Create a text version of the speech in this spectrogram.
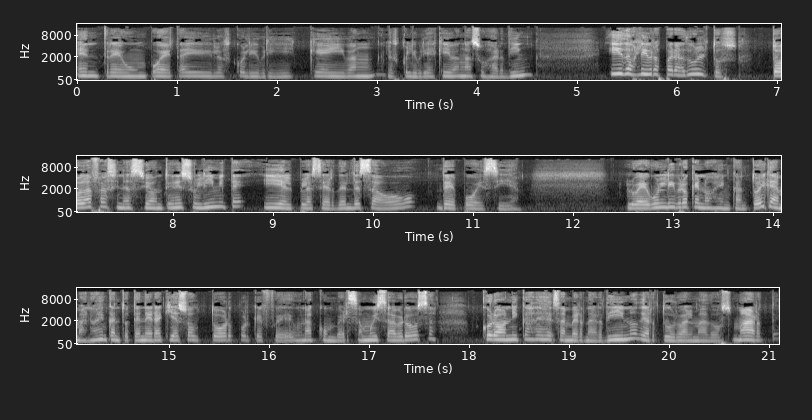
entre un poeta y los colibríes que iban, los colibríes que iban a su jardín. Y dos libros para adultos, Toda fascinación tiene su límite y El placer del desahogo de poesía. Luego un libro que nos encantó y que además nos encantó tener aquí a su autor porque fue una conversa muy sabrosa, Crónicas desde San Bernardino de Arturo Almados Marte.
